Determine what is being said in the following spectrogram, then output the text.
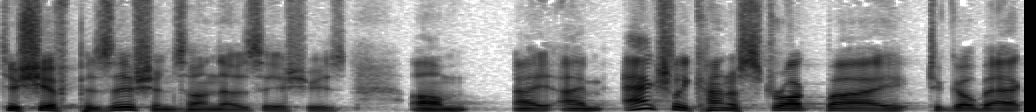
to shift positions on those issues. Um, I, am actually kind of struck by, to go back,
